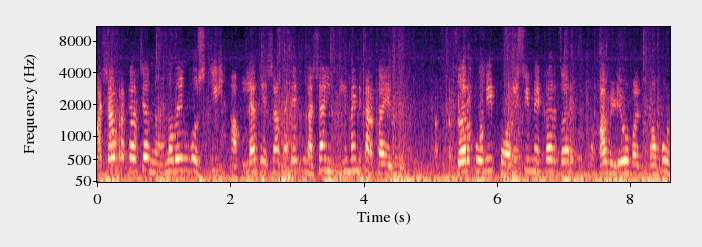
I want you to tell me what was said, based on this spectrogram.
अशा प्रकारच्या नवनवीन गोष्टी आपल्या देशामध्ये कशा इम्प्लिमेंट करता येतील जर कोणी पॉलिसी मेकर जर हा व्हिडिओ बघून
